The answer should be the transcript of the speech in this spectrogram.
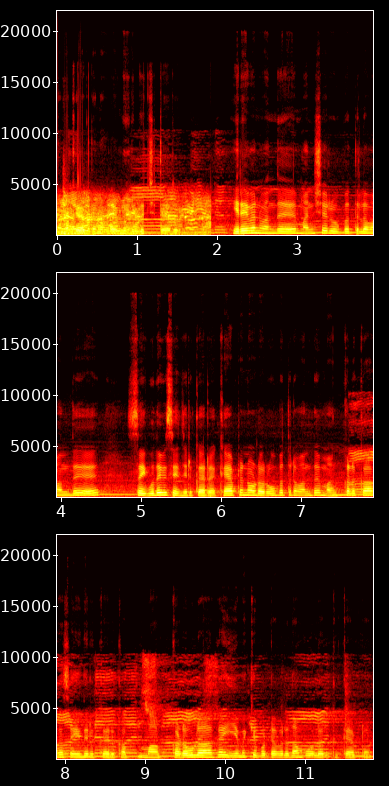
நம்ம கேப்டன் நிரூபிச்சிட்டாரு. இறைவன் வந்து மனுஷ ரூபத்தில் வந்து செய் உதவி செஞ்சுருக்காரு. கேப்டனோட ரூபத்தில் வந்து மக்களுக்காக செய்திருக்காரு. கப் ம கடவுளாக நியமிக்கப்பட்டவர் தான் போல இருக்குது கேப்டன்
